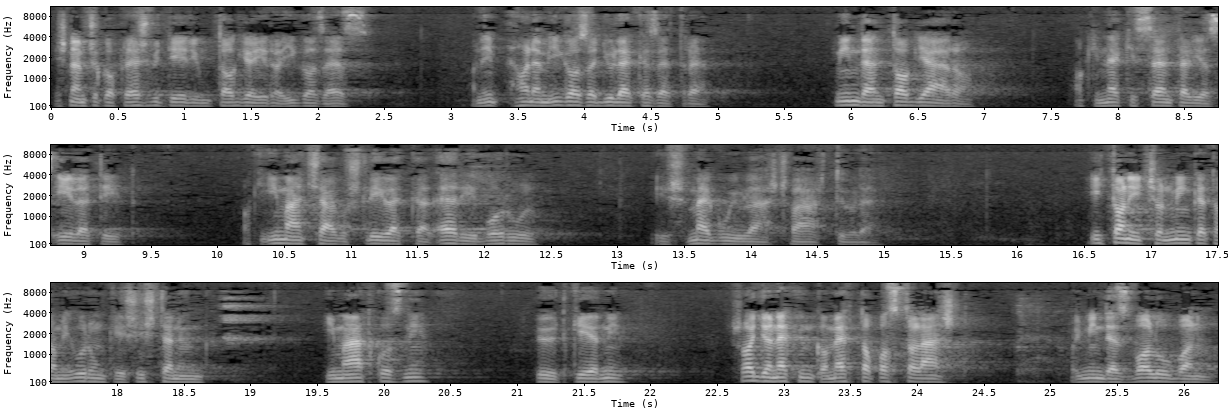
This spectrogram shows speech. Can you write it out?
És nem csak a presbitérium tagjaira igaz ez, hanem igaz a gyülekezetre, minden tagjára, aki neki szenteli az életét, aki imádságos lélekkel eré borul, és megújulást vár tőle. Így tanítson minket, ami Urunk és Istenünk, imádkozni, őt kérni, és adja nekünk a megtapasztalást, hogy mindez valóban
